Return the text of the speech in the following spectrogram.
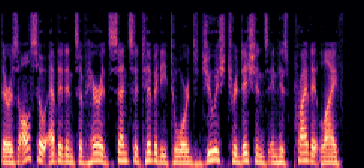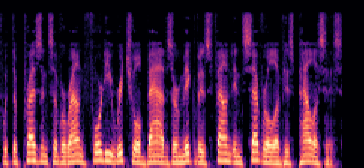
There is also evidence of Herod's sensitivity towards Jewish traditions in his private life with the presence of around 40 ritual baths or mikvahs found in several of his palaces.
